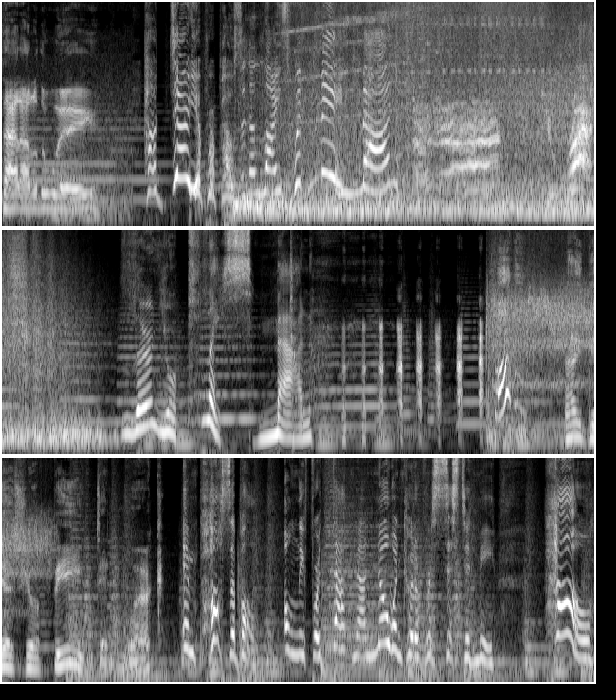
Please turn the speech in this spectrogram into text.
that out of the way, How dare you propose an alliance with me, man! you rats! Learn your place, man. I guess your beam didn't work. Impossible! Only for that man, no one could have resisted me. How?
